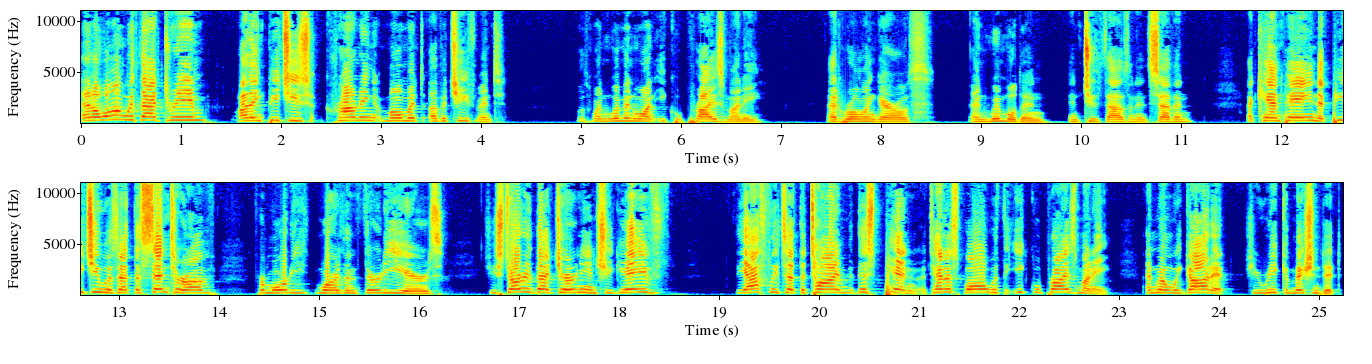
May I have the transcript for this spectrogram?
And along with that dream, I think Peachy's crowning moment of achievement was when women won equal prize money at Roland Garros and Wimbledon in 2007, a campaign that Peachy was at the center of for more, more than 30 years. She started that journey and she gave the athletes at the time this pin, a tennis ball with the equal prize money. And when we got it, she recommissioned it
